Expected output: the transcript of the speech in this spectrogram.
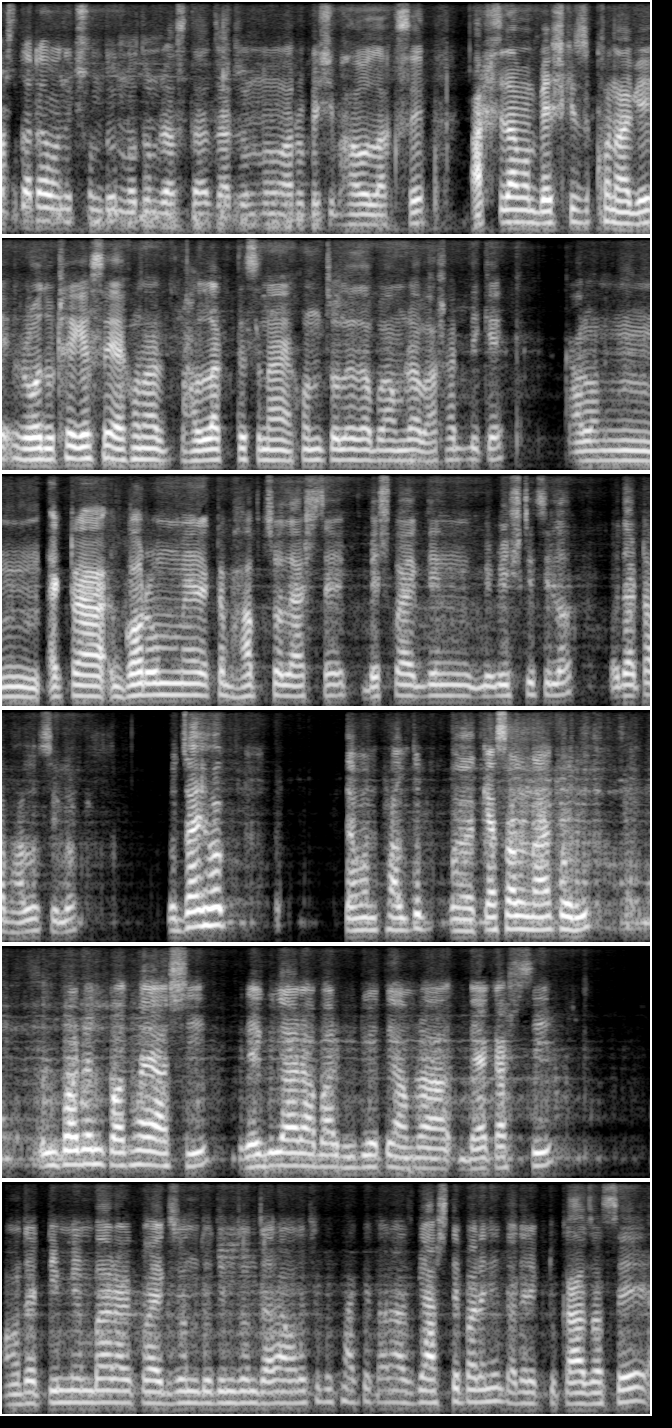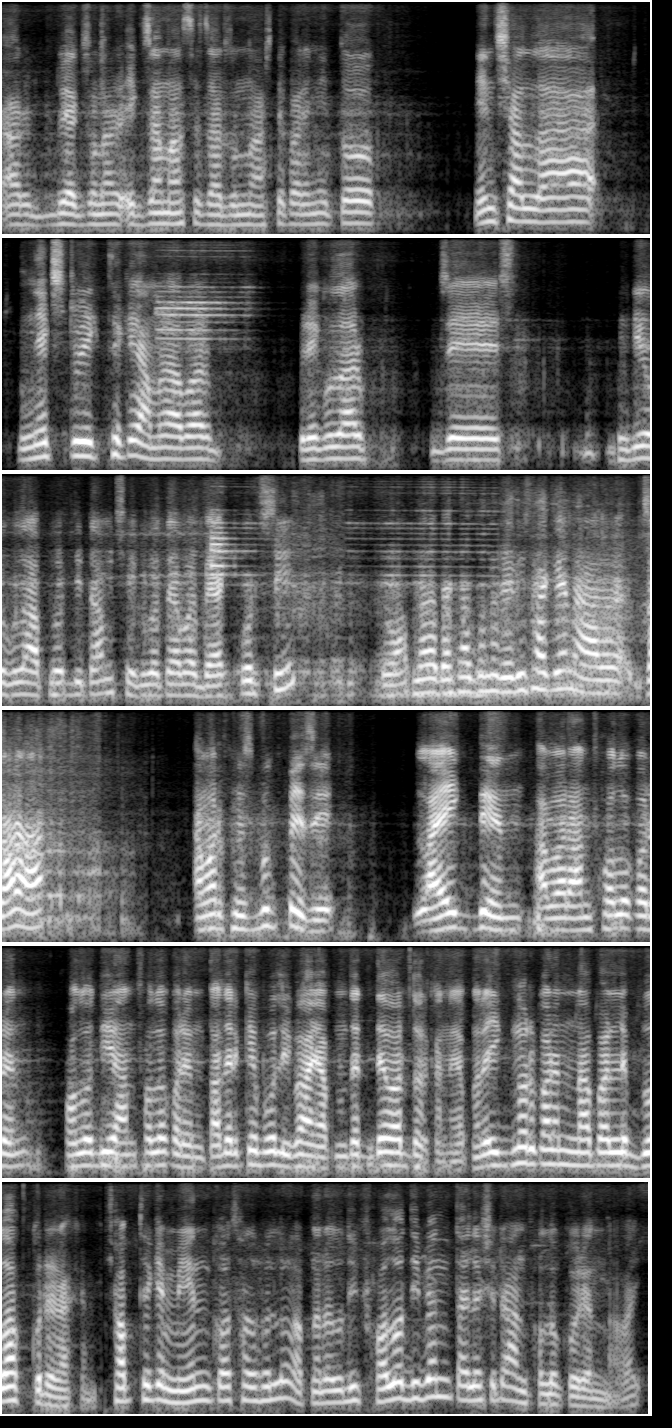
রাস্তাটা অনেক সুন্দর, নতুন রাস্তা, যার জন্য আরও বেশি ভালো লাগছে। আসছিলাম বেশ কিছুক্ষণ আগে, রোদ উঠে গেছে, এখন আর ভালো লাগতেছে না। এখন চলে যাব আমরা বাসার দিকে, কারণ একটা গরমের একটা ভাব চলে আসছে। বেশ কয়েকদিন বৃষ্টি ছিল ওয়েদারটা ভালো ছিল। তো যাই হোক, তেমন ফালতু ক্যাসাল না করি। ইম্পর্টেন্ট কথায় আসি। রেগুলার আবার ভিডিওতে আমরা ব্যাক আসছি। আমাদের টিম মেম্বার আর কয়েকজন দু তিনজন যারা আমাদের সাথে থাকে, তারা আজকে আসতে পারেনি। তাদের একটু কাজ আছে আর দু একজনের এক্সাম আছে, যার জন্য আসতে পারেনি। তো ইনশাল্লাহ নেক্সট উইক থেকে আমরা আবার রেগুলার যে ভিডিওগুলো আপলোড দিতাম, সেগুলোতে আবার ব্যাক করছি। তো আপনারা দেখার জন্য রেডি থাকেন। আর যারা আমার ফেসবুক পেজে লাইক দেন, আবার আনফলো করেন ফলো দিয়ে আনফলো করেন, তাদেরকে বলি, ভাই, আপনাদের দেওয়ার দরকার নেই। আপনারা ইগনোর করেন, না পারলে ব্লক করে রাখেন। সব থেকে মেন কথা হলো, আপনারা যদি ফলো দিবেন, তাহলে সেটা আনফলো করেন না, ভাই।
